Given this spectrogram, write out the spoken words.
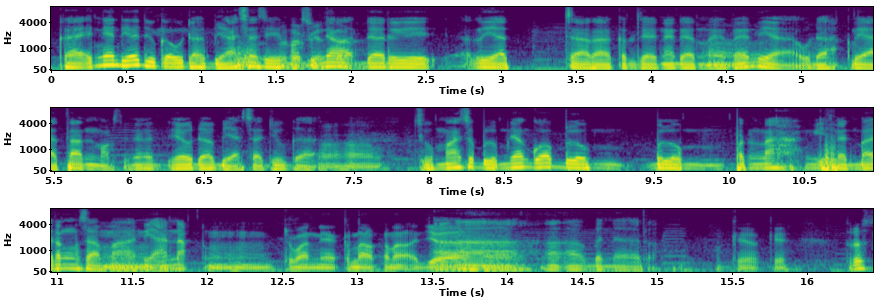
kayaknya dia juga udah biasa sih Udah maksudnya biasa. dari lihat cara kerjanya dan Ah. lain-lain ya udah kelihatan maksudnya dia udah biasa juga Aha. cuma sebelumnya gua belum belum pernah event bareng sama Hmm, nih anak hmm, cuman ya kenal-kenal aja. ah, Nah, ah, ah, bener Oke oke. Terus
